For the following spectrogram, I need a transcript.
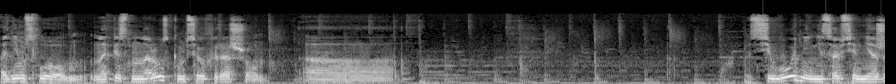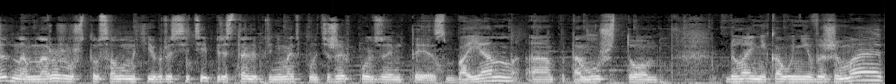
Одним словом, написано на русском, все хорошо. А, сегодня не совсем неожиданно обнаружил, что в салонах Евросети перестали принимать платежи в пользу МТС. Баян, а, потому что Билай никого не выжимает,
